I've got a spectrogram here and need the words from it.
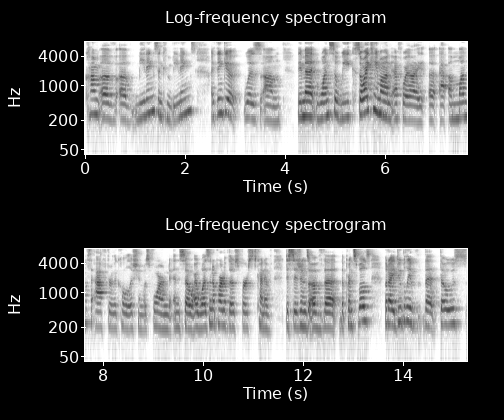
com- of, of meetings and convenings. I think it was um, they met once a week. So I came on FYI a, a, month after the coalition was formed, and so I wasn't a part of those first kind of decisions of the the principles. But I do believe that those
